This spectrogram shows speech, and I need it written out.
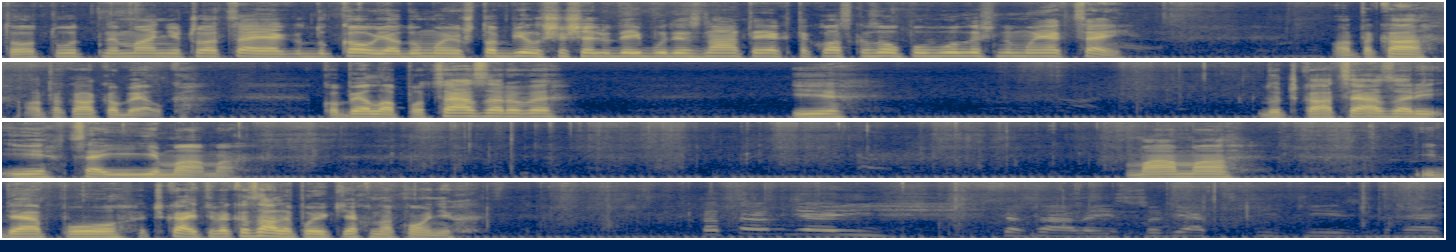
То тут нема нічого це, як дуков, я думаю, що більше ще людей буде знати, як тако сказав по вуличному, як цей. Отака, отака кобилка. Кобила по Цезарове і дочка Цезарі і це її мама. Мама йде по. Чекайте, ви казали по яких на конях? Казали, і совєтські якісь, блядь,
